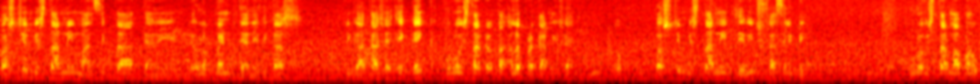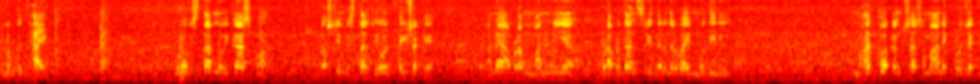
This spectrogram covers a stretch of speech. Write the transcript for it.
પશ્ચિમ વિસ્તારની માનસિકતા, ત્યાંની ડેવલપમેન્ટ ત્યાંની વિકાસની ગાથા છે. એ કંઈક પૂર્વ વિસ્તાર કરતાં અલગ પ્રકારની છે. તો પશ્ચિમ વિસ્તારની જેવી જ ફેસિલિટી પૂર્વ વિસ્તારમાં પણ ઉપલબ્ધ થાય. પૂર્વ વિસ્તારનો વિકાસ પણ પશ્ચિમ વિસ્તાર જેવો જ થઈ શકે. અને આપણા માનનીય વડાપ્રધાન શ્રી નરેન્દ્રભાઈ મોદીની મહત્વાકાંક્ષા સમાન એક પ્રોજેક્ટ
